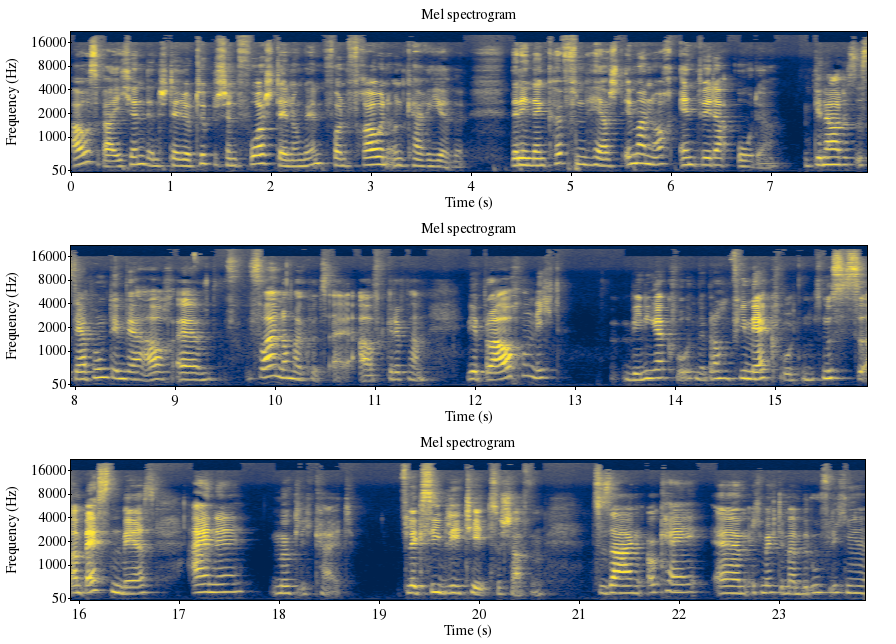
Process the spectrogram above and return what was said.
ausreichend den stereotypischen Vorstellungen von Frauen und Karriere. Denn in den Köpfen herrscht immer noch entweder oder. Genau, das ist der Punkt, den wir auch äh, vorhin nochmal kurz äh, aufgegriffen haben. Wir brauchen nicht weniger Quoten, wir brauchen viel mehr Quoten. Es muss so, am besten wäre es eine Möglichkeit, Flexibilität zu schaffen. Zu sagen, okay, ähm, ich möchte in meinem beruflichen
